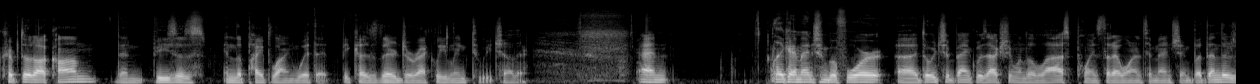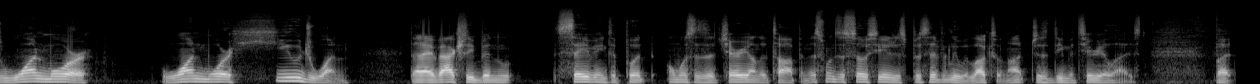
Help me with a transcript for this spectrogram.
crypto.com, then Visa's in the pipeline with it because they're directly linked to each other. And like I mentioned before, uh, Deutsche Bank was actually one of the last points that I wanted to mention. But then there's one more, one more huge one that I've actually been saving to put almost as a cherry on the top. And this one's associated specifically with Lukso, not just dematerialized, but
